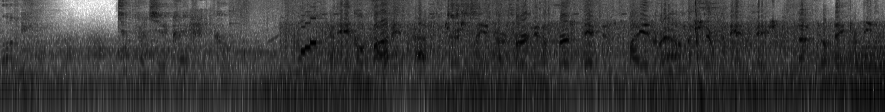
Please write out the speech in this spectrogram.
Warning. Temperature critical. Able-bodied passengers, please refer to the first aid displays around the ship for the patients until they can be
